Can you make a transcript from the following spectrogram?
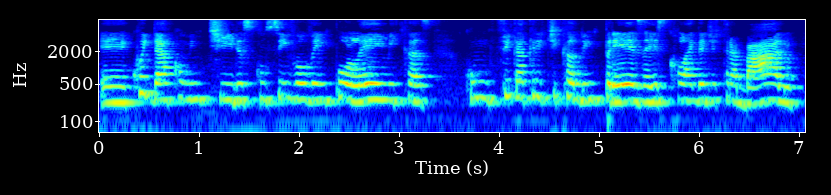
É, cuidar com mentiras, com se envolver em polêmicas, com ficar criticando empresa, ex-colega de trabalho.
